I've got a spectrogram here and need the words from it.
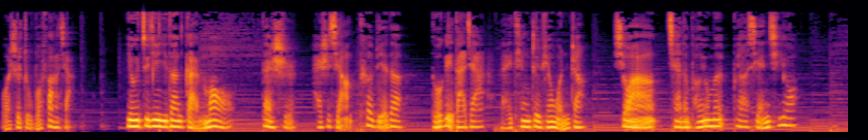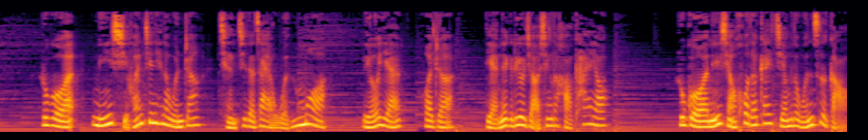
我是主播放下。因为最近一段感冒，但是还是想特别的多给大家来听这篇文章。希望亲爱的朋友们不要嫌弃哟。如果你喜欢今天的文章，请记得在文末留言或者点那个六角星的好看哟。如果您想获得该节目的文字稿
